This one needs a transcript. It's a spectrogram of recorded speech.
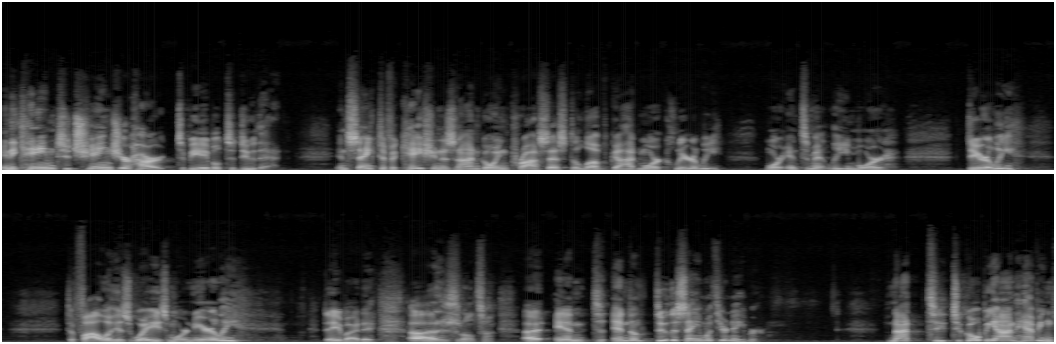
And he came to change your heart to be able to do that. And sanctification is an ongoing process to love God more clearly, more intimately, more dearly, to follow his ways more nearly, day by day. Uh, this is an old song. Uh, and, and to do the same with your neighbor. Not to, to go beyond having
